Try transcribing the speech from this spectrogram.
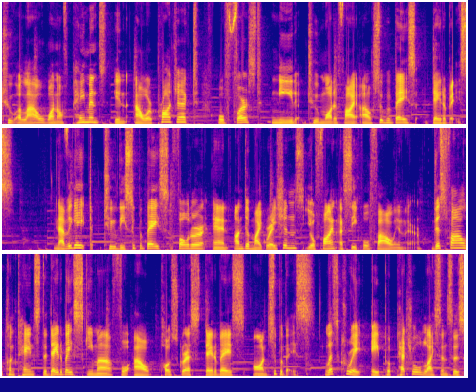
To allow one-off payments in our project, we'll first need to modify our Supabase database. Navigate to the Supabase folder and under migrations, you'll find a SQL file in there. This file contains the database schema for our Postgres database on Supabase. Let's create a perpetual licenses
